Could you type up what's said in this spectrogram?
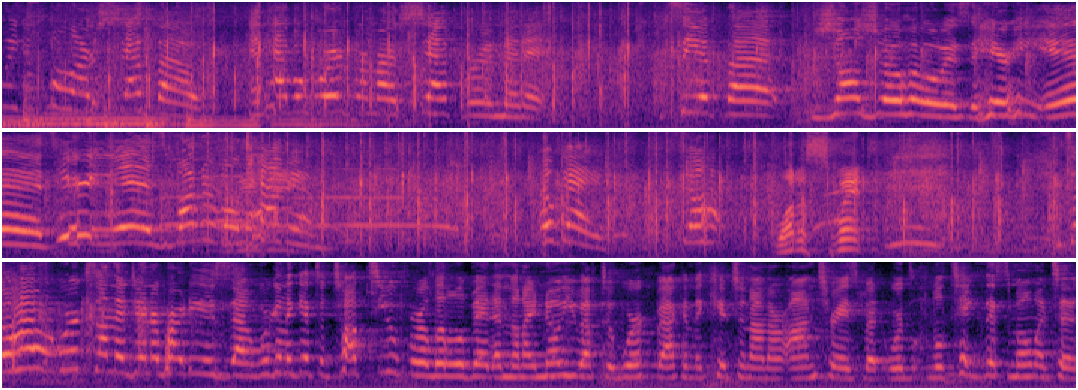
We can pull our chef out and have a word from our chef for a minute. See if uh, Jean Joho is here. He is. Here he is. Wonderful to have him. Okay, so What a sweat. so how it works on the uh, we're going to get to talk to you for a little bit, and then I know you have to work back in the kitchen on our entrees, but we're, we'll take this moment to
